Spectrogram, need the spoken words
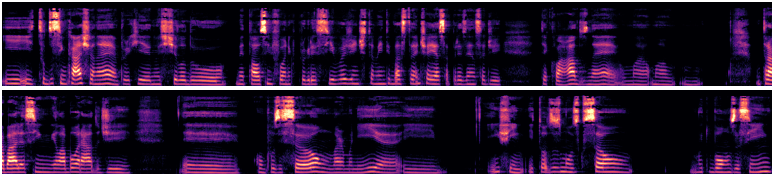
e, e, tudo se encaixa, né? Porque no estilo do metal sinfônico progressivo a gente também tem bastante aí essa presença de teclados, né? Uma, uma um, trabalho assim elaborado de é, composição, harmonia e enfim, e todos os músicos são muito bons assim,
